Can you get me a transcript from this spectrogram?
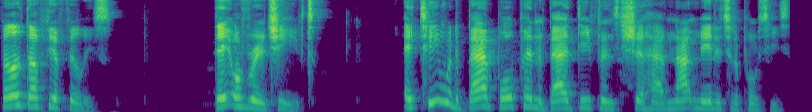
Philadelphia Phillies. They overachieved. A team with a bad bullpen and bad defense should have not made it to the postseason.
